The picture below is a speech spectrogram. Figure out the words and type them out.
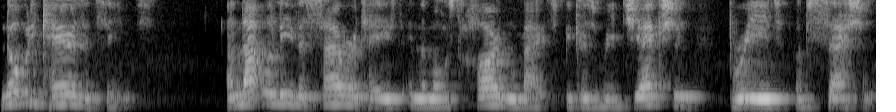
Nobody cares, it seems. And that will leave a sour taste in the most hardened mouths because rejection breeds obsession.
